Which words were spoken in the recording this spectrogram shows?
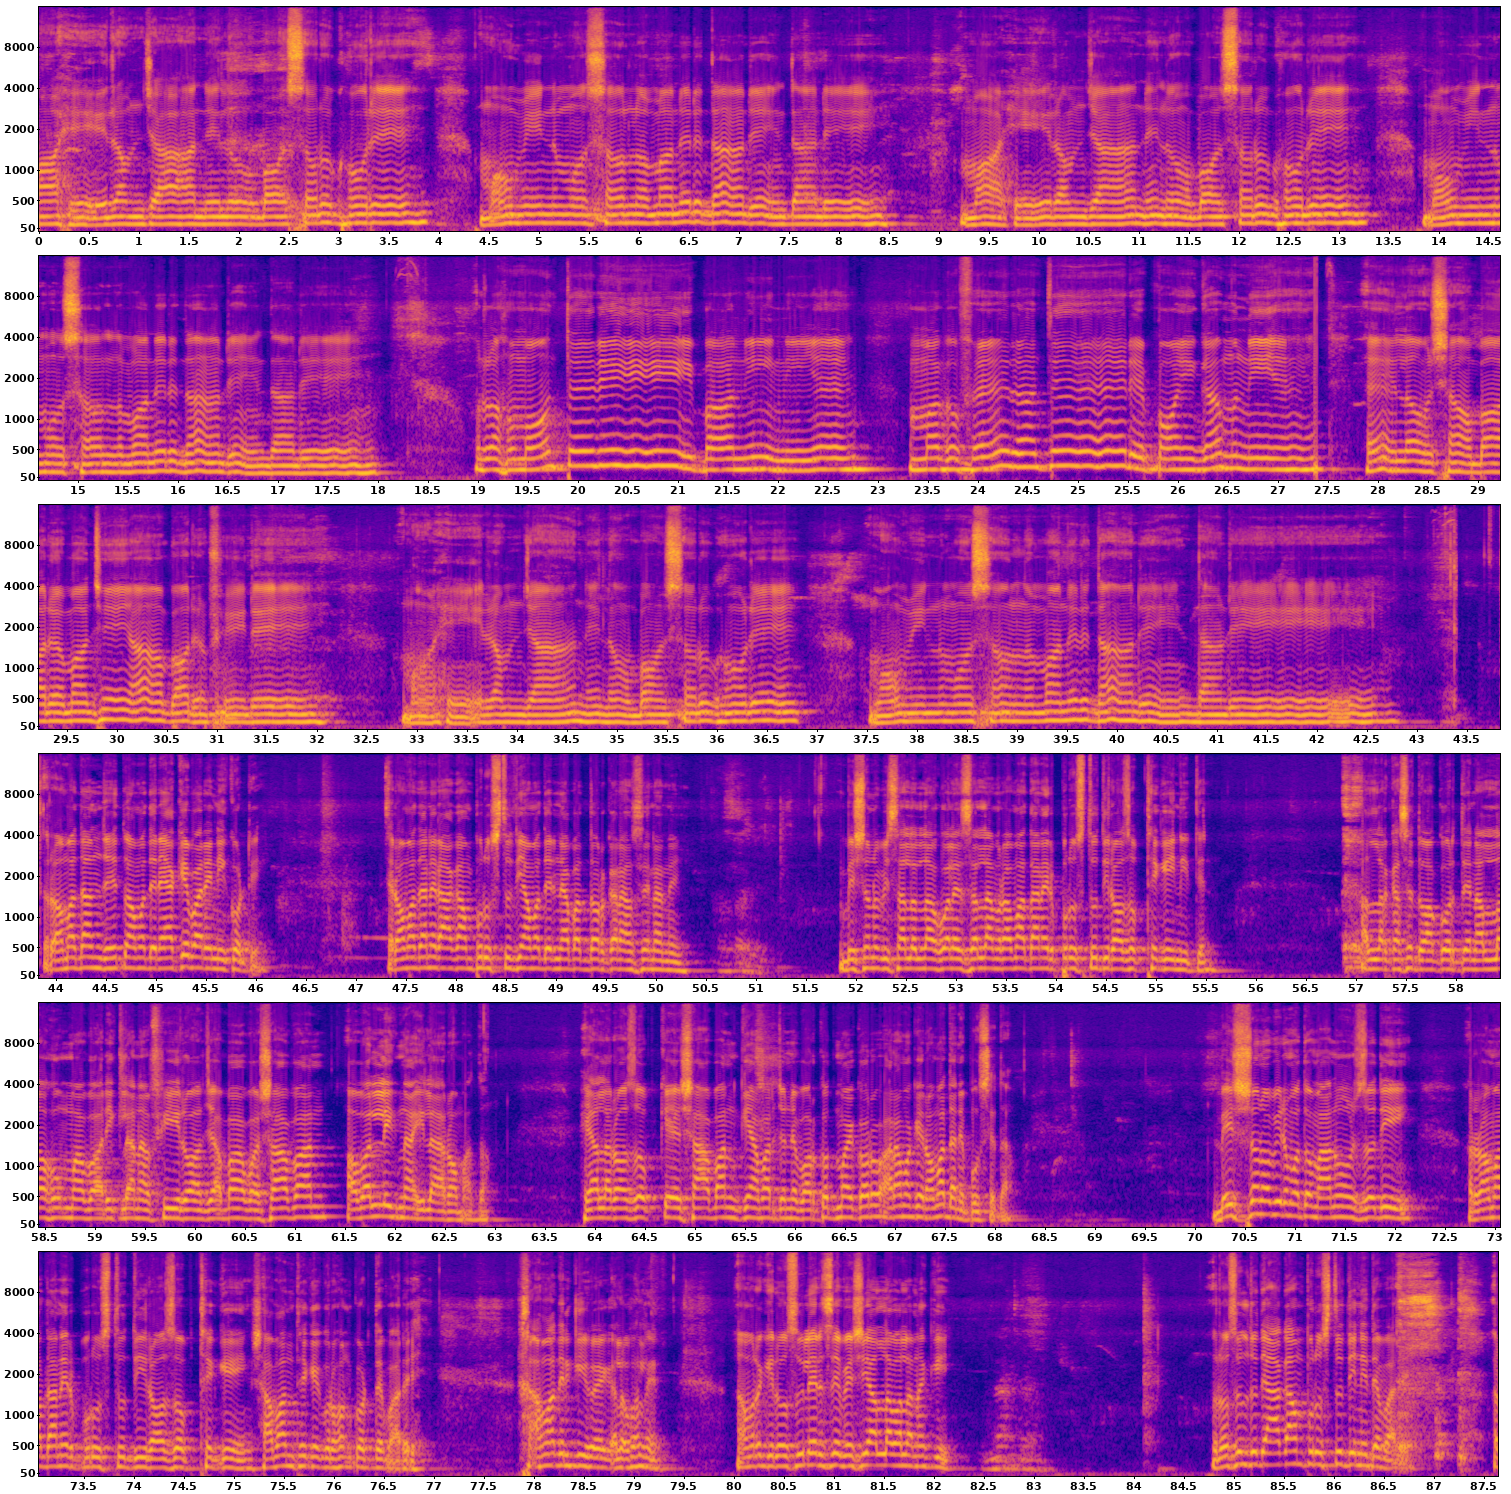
মাহে রমজান এলো বছর ঘুরে, মমিন মুসলমানের দাঁড়ে দাঁড়ে মাহে রমজান এলো বছর ঘুরে, মমিন মুসলমানের দাঁড়ে দাঁড়ে রহমতেরি বাণী নিয়ে, মাগফেরাতের পয়গাম নিয়ে এলো সবার মাঝে আবার ফিরে। মাহে রমজান এলো বছর ঘুরে মমিন মুসলমানের দাঁড়ে দাঁড়ে রমাদান যেহেতু আমাদের একেবারে নিকটে, রমাদানের আগাম প্রস্তুতি আমাদের নেবার দরকার আছে না নেই? বিশ্বনবী সাল্লাহ সাল্লাম রমাদানের প্রস্তুতি রজব থেকেই নিতেন। আল্লাহর কাছে দোয়া করতেন আল্লাহ বারিকলানা ফি রজাবা বা শাবান আবাল্লিক না ইলা রমাদান। হে আল্লাহ, রজবকে, শাবানকে আমার জন্য বরকতময় করো আর আমাকে রমাদানে পৌঁছে দাও। বিশ্বনবীর মতো মানুষ যদি রমাদানের প্রস্তুতি রজব থেকে সাবান থেকে গ্রহণ করতে পারে, আমাদের কি হয়ে গেল বলেন? আমরা কি রসুলের চেয়ে বেশি আল্লাহওয়ালা নাকি? রসুল যদি আগাম প্রস্তুতি নিতে পারে,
